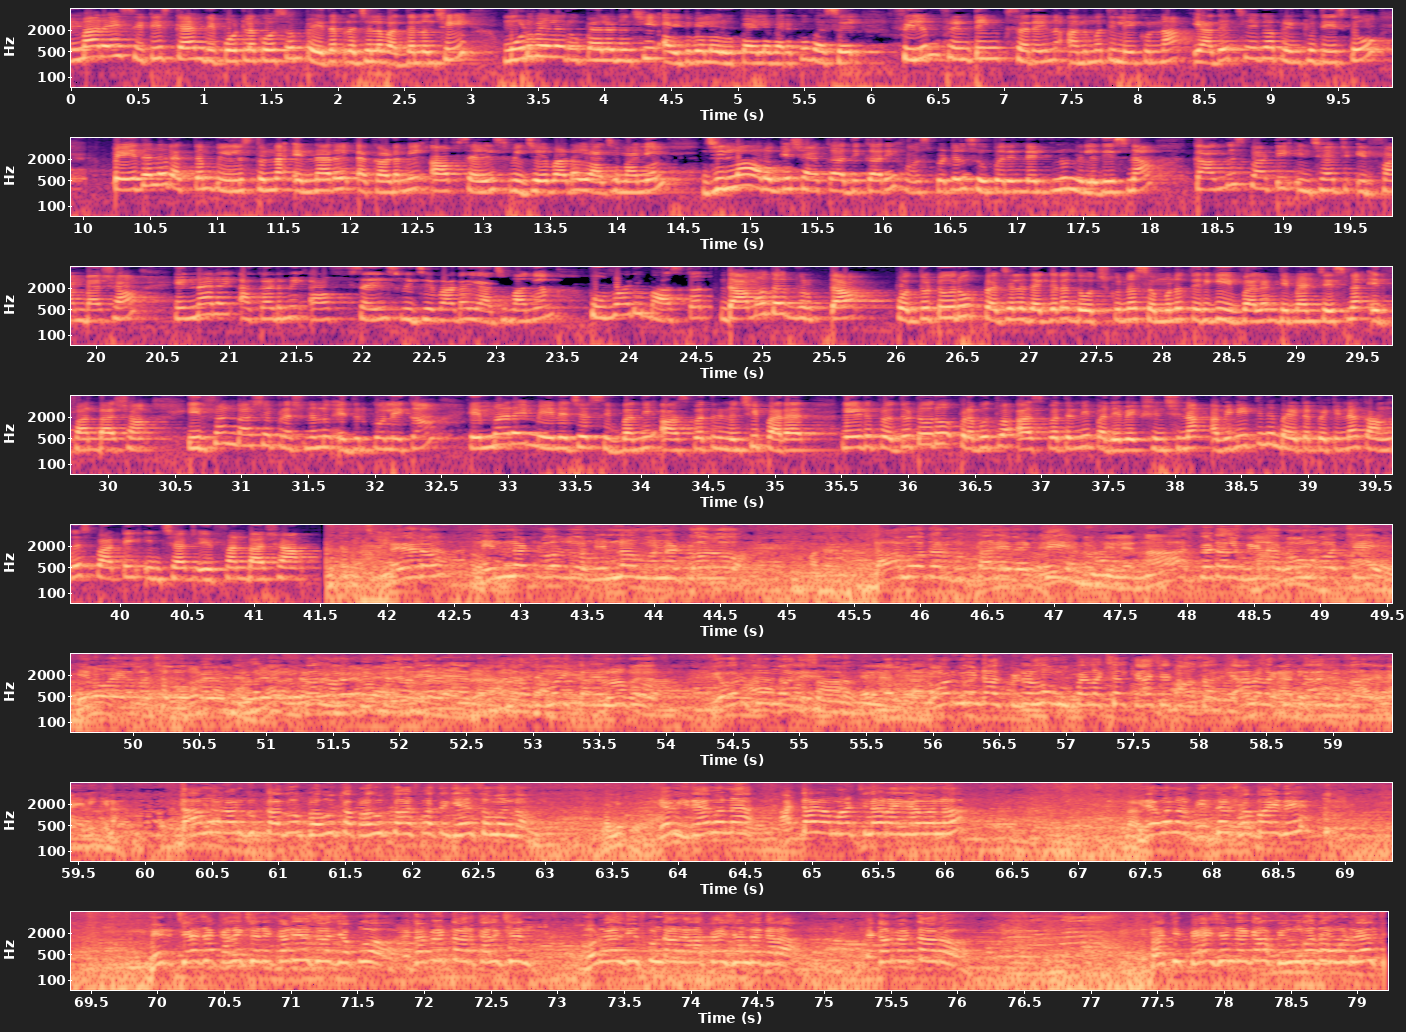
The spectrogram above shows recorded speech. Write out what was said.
MRI CT scan రిపోర్ట్ల కోసం పేద ప్రజల వద్ద నుంచి మూడు వేల రూపాయల నుంచి ఐదు వేల రూపాయల వరకు వసూలు. ఫిలిం ప్రింటింగ్ సరైన అనుమతి లేకున్నా యథేచ్ఛగా ప్రింట్లు తీస్తూ పేదల రక్తం పీలుస్తున్న NRI Academy of Science Vijayawada యాజమాన్యం జిల్లా ఆరోగ్య శాఖ అధికారి హాస్పిటల్ సూపరింటెండెంట్ను నిలదీసిన Congress party in-charge Irfan Basha NRI Academy of Science Vijayawada యాజమాన్యం పువ్వాడి భాస్కర్ దామోదర్ గుప్తా పొద్దుటూరు ప్రజల దగ్గర దోచుకున్న సొమ్మును తిరిగి ఇవ్వాలని డిమాండ్ చేసిన ఇర్ఫాన్ బాషా. ఇర్ఫాన్ బాషా ప్రశ్నలు ఎదుర్కోలేక ఎంఆర్ఐ మేనేజర్ సిబ్బంది ఆసుపత్రి నుంచి పరార్. నేడు ప్రొద్దుటూరు ప్రభుత్వ ఆసుపత్రిని పర్యవేక్షించిన అవినీతిని బయటపెట్టిన Congress party in-charge Irfan Basha. Madam నిన్నటి రోజు నిన్న మొన్నటి రోజు దామోదర్ గుప్తా అనే వ్యక్తి హాస్పిటల్ వీళ్ళ రూమ్కు వచ్చి ఇరవై ఐదు లక్షల ముప్పై రూపాయలు ఇక్కడ ఎందుకు? ఎవరు సొమ్ము అది గవర్నమెంట్ హాస్పిటల్లో ముప్పై లక్షలు క్యాష్ వస్తుంది? యాభై లక్షలు క్యాష్ వస్తుంది? దామోదర్ గుప్తాకు ప్రభుత్వ ప్రభుత్వ ఆసుపత్రికి ఏం సంబంధం? ఏం ఇదేమన్నా అడ్డాగా మార్చినారా ఇదేమన్నా? ఇదేమన్నా బిజినెస్ అబ్బా ఇది? మీరు చేసే కలెక్షన్ ఎక్కడ చేశారు చెప్పు? ఎక్కడ పెడతారు కలెక్షన్? మూడు వేలు తీసుకుంటారు కదా పేషెంట్ దగ్గర. ఎక్కడ పెడతారు ప్రతి పేషెంట్ దగ్గర ఫిల్మ్ కోసం మూడు వేలు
